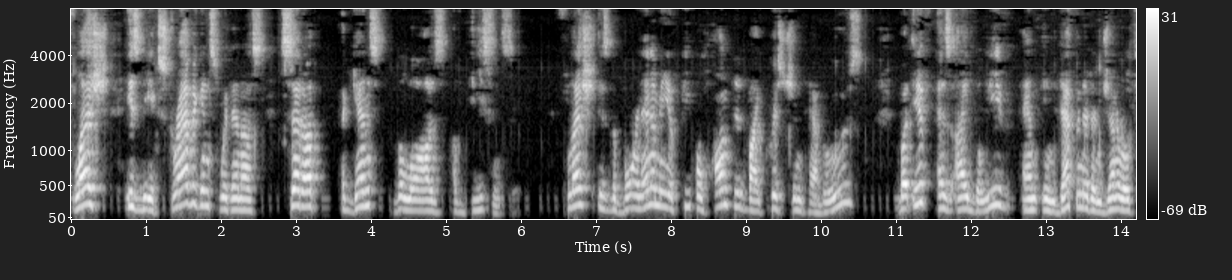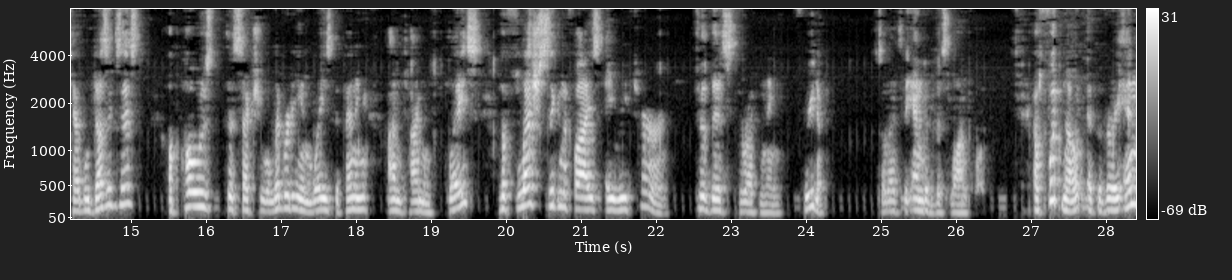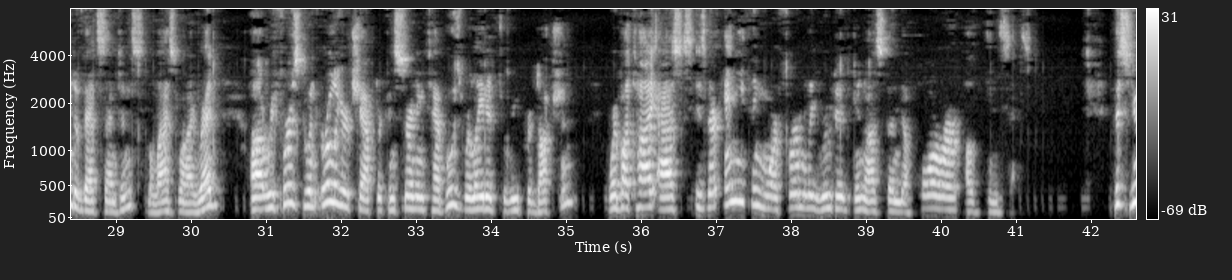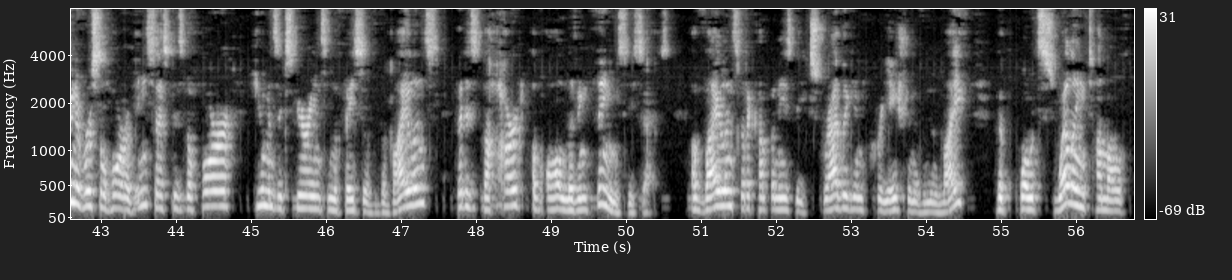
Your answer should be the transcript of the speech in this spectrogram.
Flesh is the extravagance within us set up against the laws of decency. Flesh is the born enemy of people haunted by Christian taboos. But if, as I believe, an indefinite and general taboo does exist, opposed to sexual liberty in ways depending on time and place, the flesh signifies a return to this threatening freedom. So that's the end of this long quote. A footnote at the very end of that sentence, the last one I read, uh, refers to an earlier chapter concerning taboos related to reproduction, where Bataille asks, is there anything more firmly rooted in us than the horror of incest? This universal horror of incest is the horror humans experience in the face of the violence that is the heart of all living things, he says. A violence that accompanies the extravagant creation of new life, the quote, swelling tumult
